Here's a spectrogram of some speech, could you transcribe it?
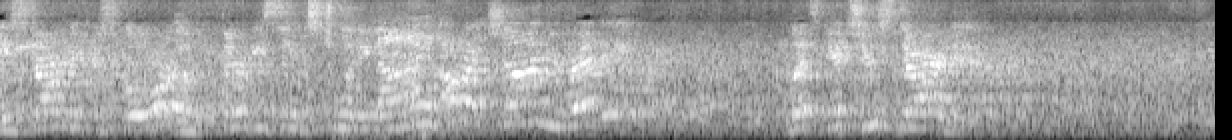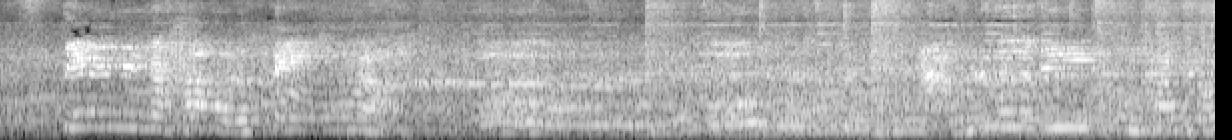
a Star Maker score of 36.29. All right, Sean, you ready? Let's get you started. Standing in the Hall of Fame. Oh, oh, oh. I'm losing control. Oh,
